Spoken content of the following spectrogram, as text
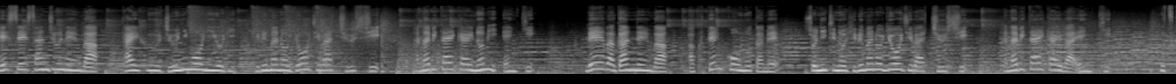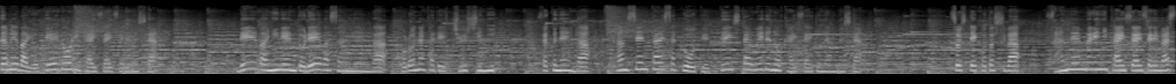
平成30年は台風12号により昼間の行事は中止花火大会のみ延期。令和元年は悪天候のため初日の昼間の行事は中止花火大会は延期。2日目は予定通り開催されました。令和2年と令和3年はコロナ禍で中止に。昨年は感染対策を徹底した上での開催となりました。そして今年は3年ぶりに開催されます。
